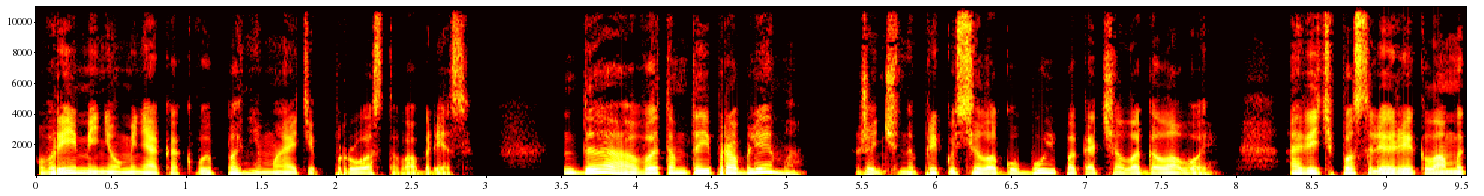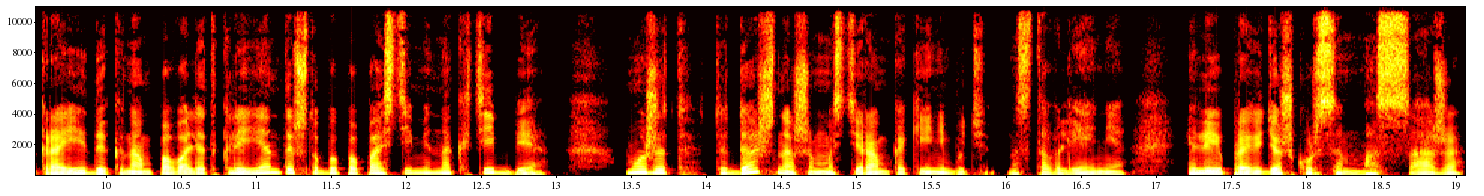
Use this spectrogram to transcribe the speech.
Времени у меня, как вы понимаете, просто в обрез. Да, в этом-то и проблема. Женщина прикусила губу и покачала головой. А ведь после рекламы Краиды к нам повалят клиенты, чтобы попасть именно к тебе. Может, ты дашь нашим мастерам какие-нибудь наставления или проведешь курсы массажа?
